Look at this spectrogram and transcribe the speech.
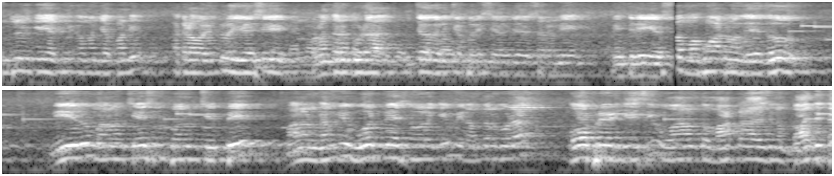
ఇంటర్వ్యూకి అటెండ్ కమ్మని చెప్పండి. అక్కడ ఇంటర్వ్యూ చేసి వాళ్ళందరూ కూడా ఉద్యోగాలు ఇచ్చే పరిస్థితి చేస్తారని నేను తెలియజేస్తాను మొహమాటం లేదు. మీరు మనం చేసిన పనులు చెప్పి మనం నమ్మి ఓట్లు వేసిన వాళ్ళకి మీరందరూ కూడా కోఆపరేట్ చేసి వాళ్ళతో మాట్లాడాల్సిన బాధ్యత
